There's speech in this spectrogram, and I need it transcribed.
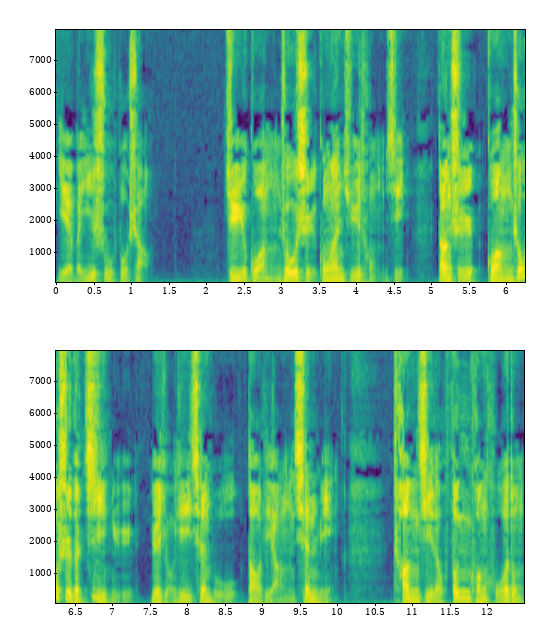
也为数不少。据广州市公安局统计，当时广州市的妓女约有一千五到两千名。娼妓的疯狂活动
